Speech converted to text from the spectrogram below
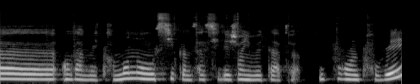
Heu, on va mettre mon nom aussi, comme ça si les gens me tapent, ils pourront le trouver.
